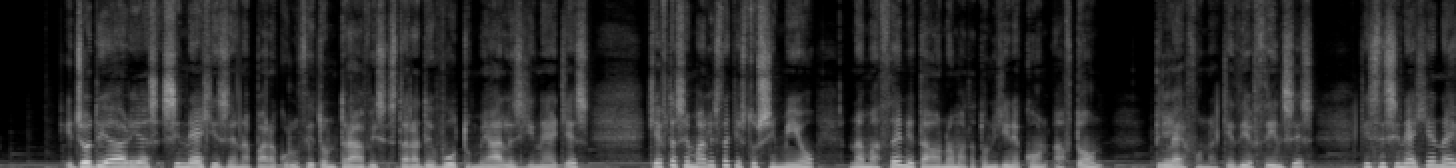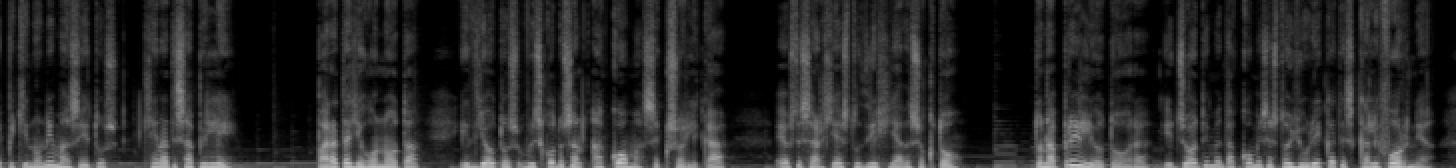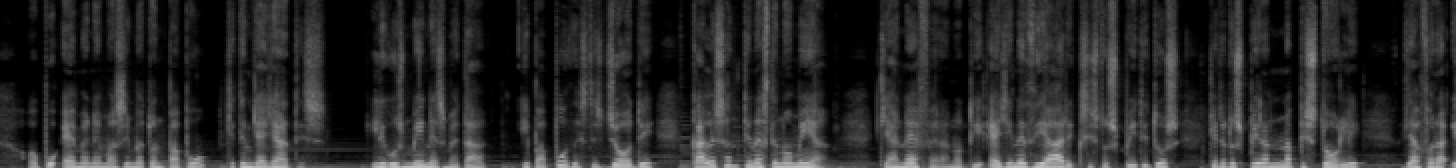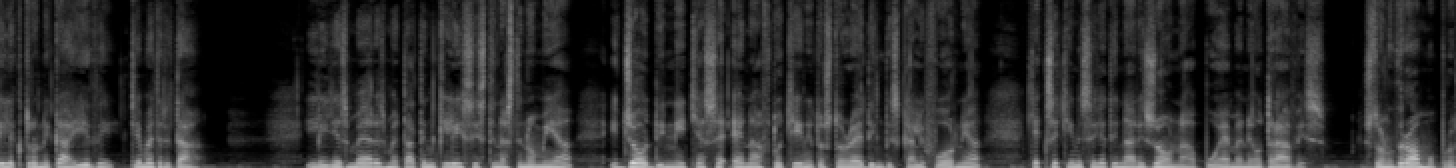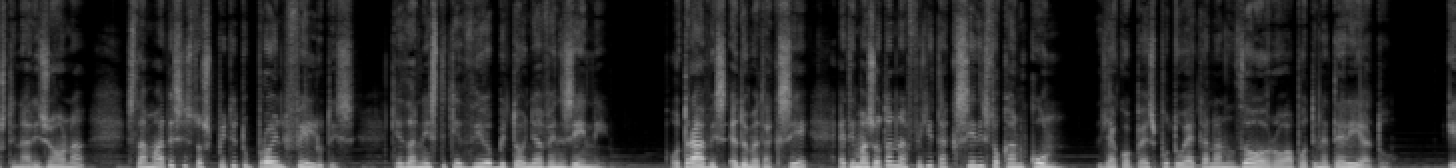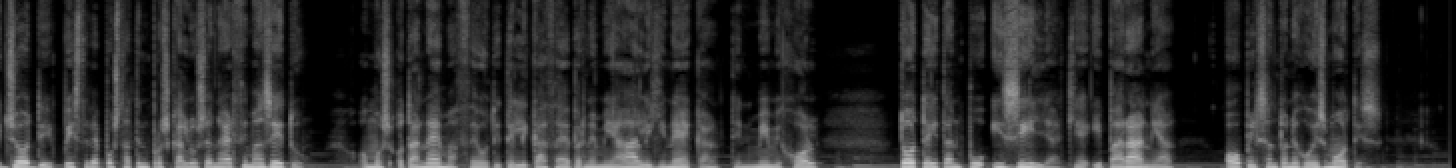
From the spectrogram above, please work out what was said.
Η Τζόντι Άριας συνέχιζε να παρακολουθεί τον Τράβης στα ραντεβού του με άλλες γυναίκες και έφτασε μάλιστα και στο σημείο να μαθαίνει τα ονόματα των γυναικών αυτών, τηλέφωνα και διευθύνσεις και στη συνέχεια να επικοινωνεί μαζί τους και να τις απειλεί. Παρά τα γεγονότα, οι δυο τους βρισκόντουσαν ακόμα σεξουαλικά έως τις αρχές του 2008. Τον Απρίλιο τώρα η Τζόντι μετακόμισε στο Γιουρίκα της Καλιφόρνια όπου έμενε μαζί με τον παππού και την γιαγιά της. Λίγους μήνες μετά, οι παππούδες της Τζόντι κάλεσαν την αστυνομία και ανέφεραν ότι έγινε διάρρηξη στο σπίτι τους και ότι τους πήραν ένα πιστόλι διάφορα ηλεκτρονικά είδη και μετρητά. Λίγες μέρες μετά την κλήση στην αστυνομία, η Τζόντι νίκιασε ένα αυτοκίνητο στο Ρέντινγκ της Καλιφόρνια και ξεκίνησε για την Αριζόνα που έμενε ο Τράβης. Στον δρόμο προς την Αριζόνα σταμάτησε στο σπίτι του πρώην φίλου της και δανείστηκε δύο μπιτόνια βενζίνη. Ο Τράβης εντωμεταξύ ετοιμαζόταν να φύγει ταξίδι στο Κανκούν, διακοπές που του έκαναν δώρο από την εταιρεία του. Η Τζόντι πίστευε πως θα την προσκαλούσε να έρθει μαζί του, όμως όταν έμαθε ότι τελικά θα έπαιρνε μια άλλη γυναίκα, την Μίμη Χολ, τότε ήταν που η ζήλια και η παράνοια όπλησαν τον εγωισμό της,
